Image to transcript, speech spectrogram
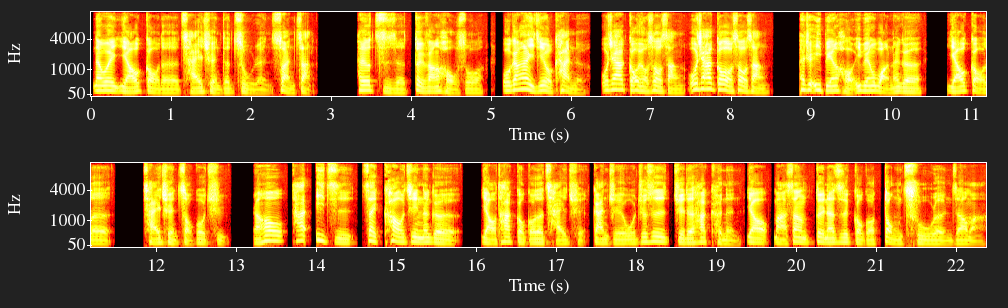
那位咬狗的柴犬的主人算账。他就指着对方吼说：“我刚刚已经有看了，我家狗有受伤，我家狗有受伤。”他就一边吼一边往那个咬狗的柴犬走过去，然后他一直在靠近那个咬他狗狗的柴犬，感觉我就是觉得他可能要马上对那只狗狗动粗了，你知道吗？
